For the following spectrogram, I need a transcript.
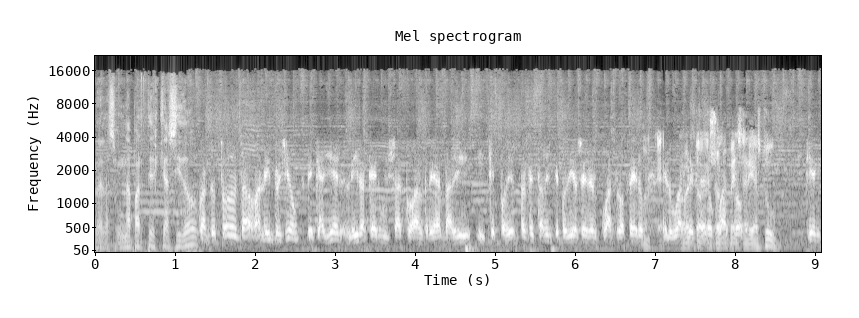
La segunda parte es que ha sido. Cuando todos daban la impresión de que ayer le iba a caer un saco al Real Madrid y que podía- perfectamente podía ser el 4-0 en lugar del Roberto, eso lo 0-4. pensarías tú. ¿Quién?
